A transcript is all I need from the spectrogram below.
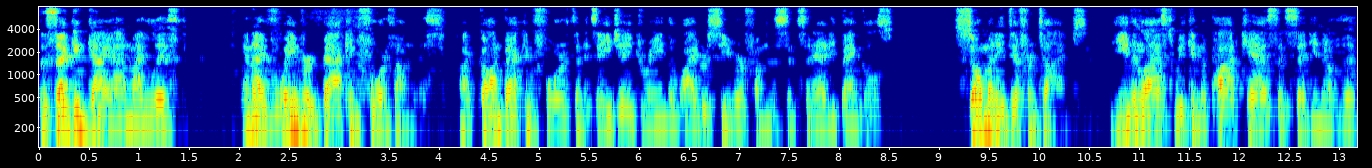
The second guy on my list, and I've wavered back and forth on this. I've gone back and forth, and it's AJ Green, the wide receiver from the Cincinnati Bengals, so many different times even last week in the podcast, I said, you know, the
